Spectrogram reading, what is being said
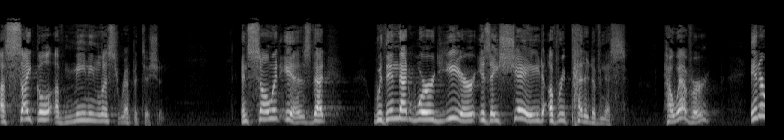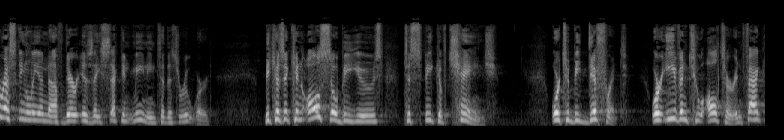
a cycle of meaningless repetition. And so it is that within that word year is a shade of repetitiveness. However, interestingly enough, there is a second meaning to this root word because it can also be used to speak of change or to be different or even to alter. In fact,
